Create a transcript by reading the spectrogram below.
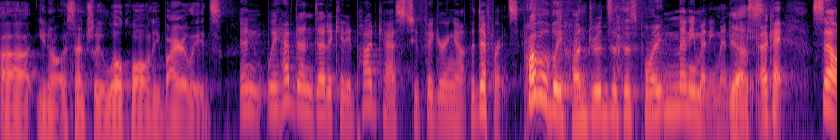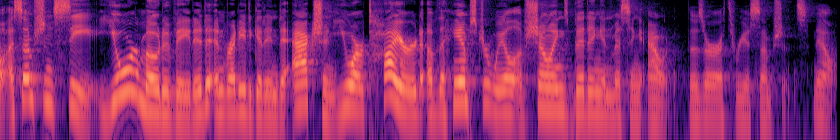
uh, you know, essentially low quality buyer leads. And we have done dedicated podcasts to figuring out the difference. Probably hundreds at this point. Many, many, many. Yes. Many. Okay. So, assumption C you're motivated and ready to get into action. You are tired of the hamster wheel of showings, bidding, and missing out. Those are our three assumptions. Now,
